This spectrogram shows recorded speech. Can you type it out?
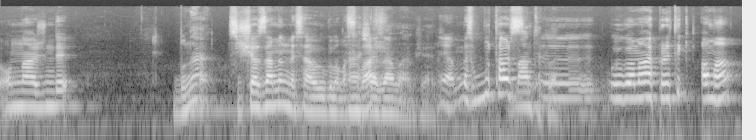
onun haricinde Buna Shazam'ın mesela uygulaması ha, var. Shazam varmış yani. Ya mesela bu tarz Mantıklı. e, uygulamalar pratik ama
